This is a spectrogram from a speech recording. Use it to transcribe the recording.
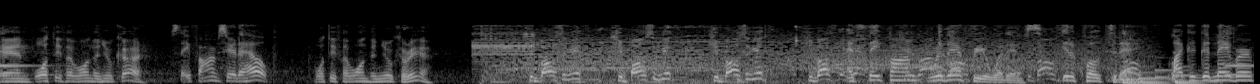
And what if I want a new car? State Farm's here to help. What if I want a new career? Keep bouncing it. Keep bouncing it. Keep bouncing it. Keep bouncing it. At State Farm, we're there for your what ifs. Get a quote today. Like a good neighbor,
